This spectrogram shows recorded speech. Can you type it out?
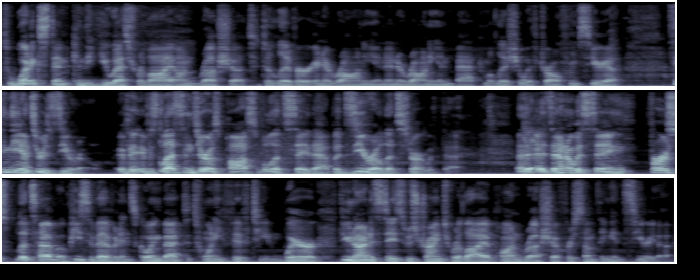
to what extent can the U.S. rely on Russia to deliver an Iranian and Iranian-backed militia withdrawal from Syria? I think the answer is zero. If, it, if it's less than zero as possible, let's say that. But zero, let's start with that. As Anna was saying, first, let's have a piece of evidence going back to 2015, where the United States was trying to rely upon Russia for something in Syria.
